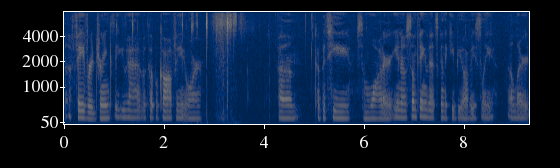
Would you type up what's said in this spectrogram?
a favorite drink that you have, a cup of coffee or um, cup of tea, some water, you know, something that's going to keep you obviously alert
